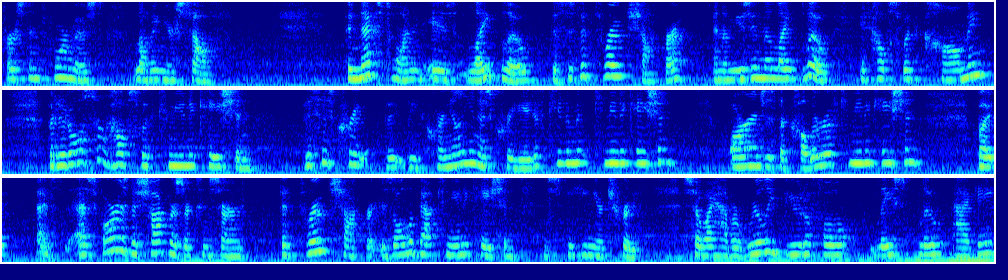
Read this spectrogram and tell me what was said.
first and foremost, loving yourself. The next one is light blue. This is the throat chakra, and I'm using the light blue. It helps with calming, but it also helps with communication. This is cre- the, the carnelian is creative communication. Orange is the color of communication, but as, as far as the chakras are concerned, the throat chakra is all about communication and speaking your truth. So I have a really beautiful lace blue agate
